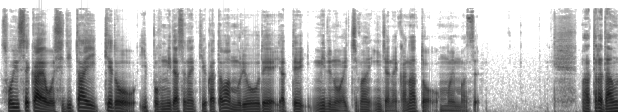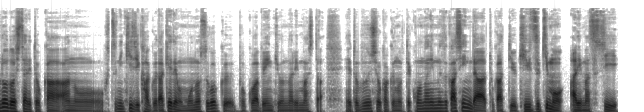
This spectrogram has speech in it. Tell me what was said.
そういう世界を知りたいけど、一歩踏み出せないっていう方は無料でやってみるのは一番いいんじゃないかなと思います。まあ、ただダウンロードしたりとか、あの、普通に記事書くだけでもものすごく僕は勉強になりました。えっ、ー、と、文章書くのってこんなに難しいんだとかっていう気づきもありますし、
